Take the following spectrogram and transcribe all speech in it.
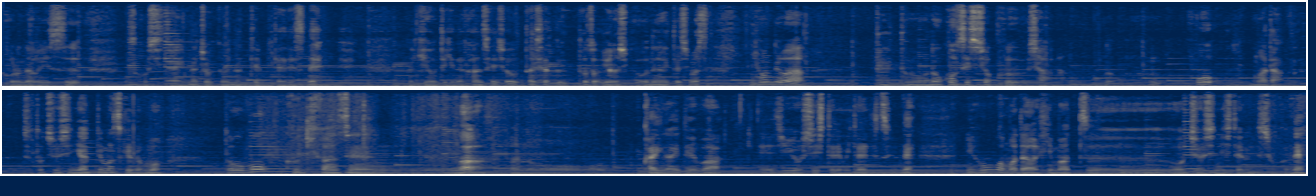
ー、コロナウイルス少し大変な状況になっているみたいですね基本的な感染症対策どうぞよろしくお願いいたします日本では、えーと、濃厚接触者をまだちょっと中心にやってますけどもどうも空気感染が、あの海外では、え重要視してるみたいですよね日本はまだ飛沫を中心にしてるんでしょうかね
